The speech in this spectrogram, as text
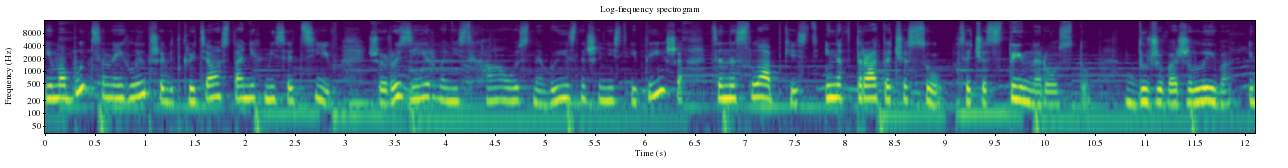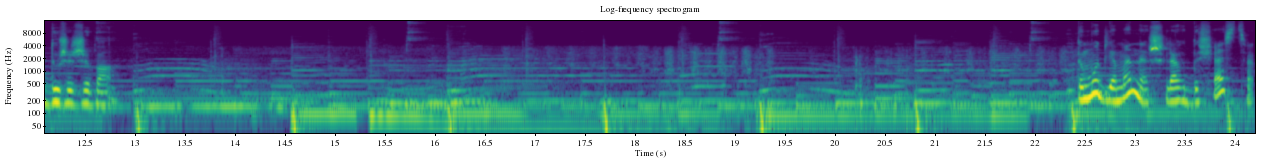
І, мабуть, це найглибше відкриття останніх місяців, що розірваність, хаос, невизначеність і тиша це не слабкість і не втрата часу, це частина росту, дуже важлива і дуже жива. Тому для мене шлях до щастя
